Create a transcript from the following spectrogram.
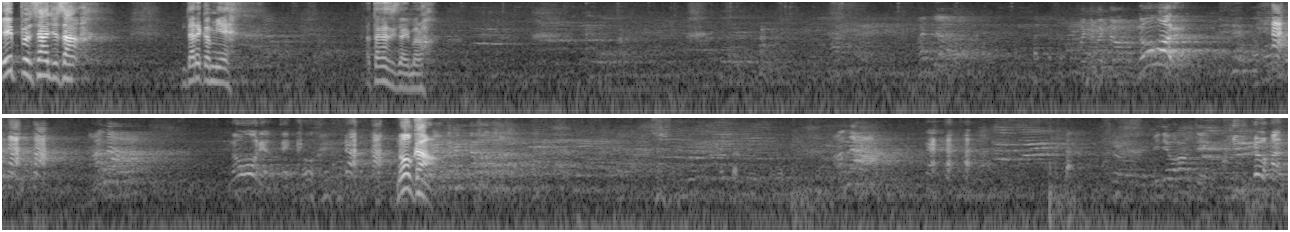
1分33誰か見え。あ高杉さん今の。ノー カンビデオ判定オ判定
